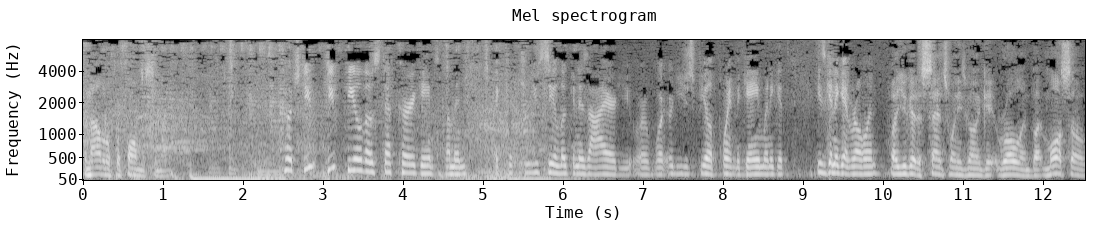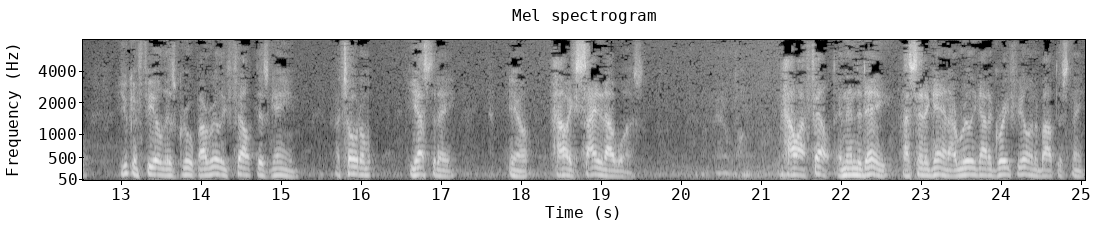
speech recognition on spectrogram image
phenomenal performance tonight. Coach, do you do you feel those Steph Curry games coming? Like, can, can you see a look in his eye, or do you, or, or do you just feel a point in the game when he gets he's going to get rolling? Well, you get a sense when he's going to get rolling, but more so, you can feel this group. I really felt this game. I told him yesterday, you know, how excited I was, how I felt. And then today, I said again, I really got a great feeling about this thing.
